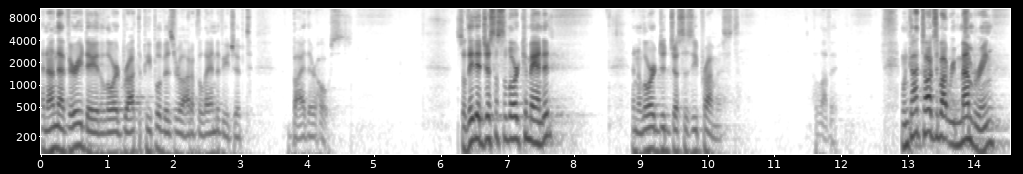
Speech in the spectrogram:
And on that very day, the Lord brought the people of Israel out of the land of Egypt by their hosts. So they did just as the Lord commanded, and the Lord did just as he promised. I love it. When God talks about remembering,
